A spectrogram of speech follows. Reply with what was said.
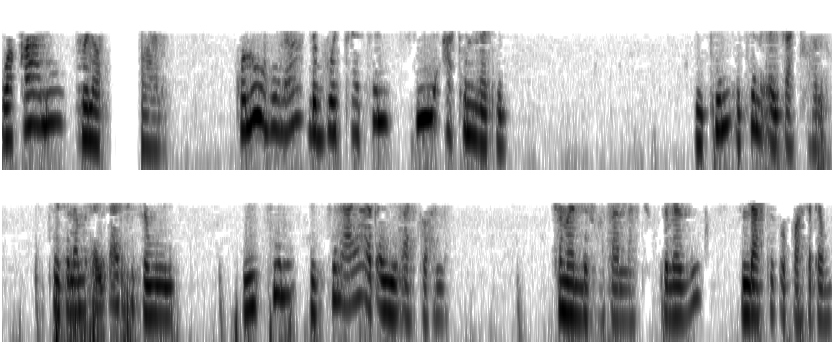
ወቃሉ ብለዋል ቁሉቡና ልቦቻችን ፊ አክነትን ይችን ይችን እጠይቃችኋለሁ። ይችን ስለምጠይቃችሁ ስሙኝ ይችን ይችን አያ እጠይቃችኋለሁ። ትመልሱታላችሁ። ስለዚህ እንዳትጽፏት ደግሞ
